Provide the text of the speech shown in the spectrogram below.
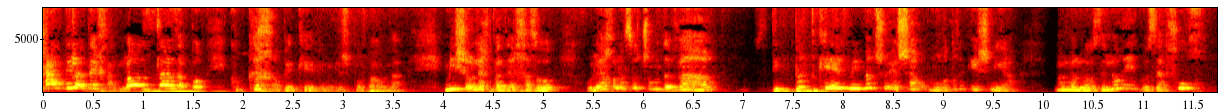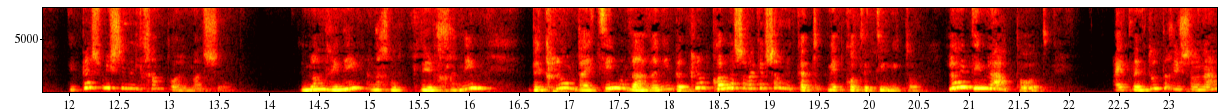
אחד בלעדיך, לא זזה פה. כל כך הרבה כאבים יש פה בעולם. מי שהולך בדרך הזאת, הוא לא יכול לעשות שום דבר, טיפת כאב ממשהו ישר, הוא מאוד רגיש שנייה. לא, לא, לא, זה לא אגו, זה הפוך. טיפש מי שנלחם פה על משהו. אתם לא מבינים? אנחנו נלחמים בכלום, בעצים ובאבנים, בכלום, כל מה שרק אפשר מתקוט... מתקוטטים איתו. לא יודעים להרפות. ההתנגדות הראשונה,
